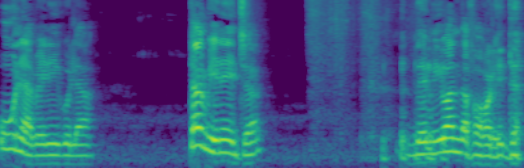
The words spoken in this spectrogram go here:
una película tan bien hecha de mi banda favorita.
